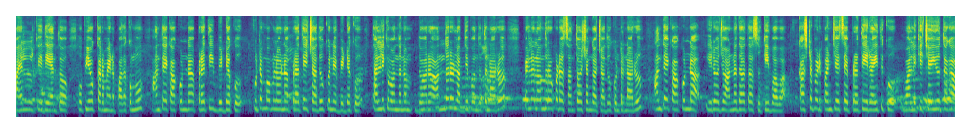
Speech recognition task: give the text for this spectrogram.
మహిళలకి ఇది ఎంతో ఉపయోగకరమైన పథకము. అంతేకాకుండా ప్రతి బిడ్డకు కుటుంబంలో ఉన్న ప్రతి చదువుకునే బిడ్డకు తల్లికి వందనం ద్వారా అందరూ లబ్ధి పొందుతున్నారు. పిల్లలందరూ కూడా సంతోషంగా చదువుకుంటున్నారు. అంతేకాకుండా ఈరోజు అన్నదాత సుఖీభావ. కష్టపడి పనిచేసే ప్రతి రైతుకు వాళ్ళకి చేయూతగా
